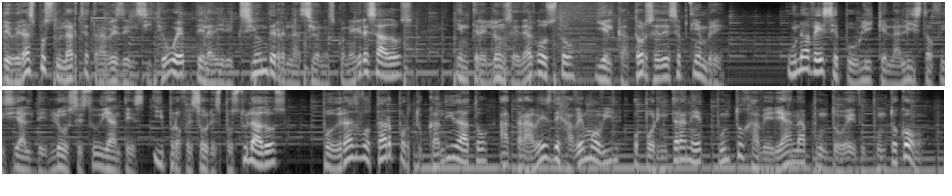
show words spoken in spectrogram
deberás postularte a través del sitio web de la Dirección de Relaciones con Egresados entre el 11 de agosto y el 14 de septiembre. Una vez se publique la lista oficial de los estudiantes y profesores postulados, podrás votar por tu candidato a través de Javemóvil o por intranet.javeriana.edu.co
